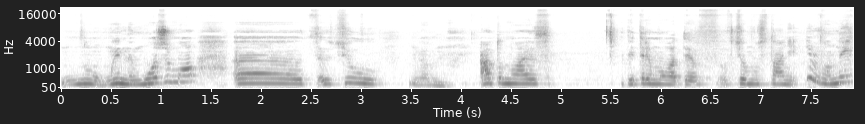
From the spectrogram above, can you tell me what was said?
ну, ми не можемо е, цю е, атомну АЕС підтримувати в, цьому стані, і вони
